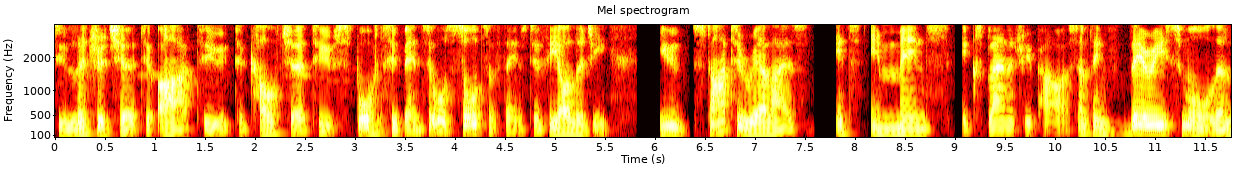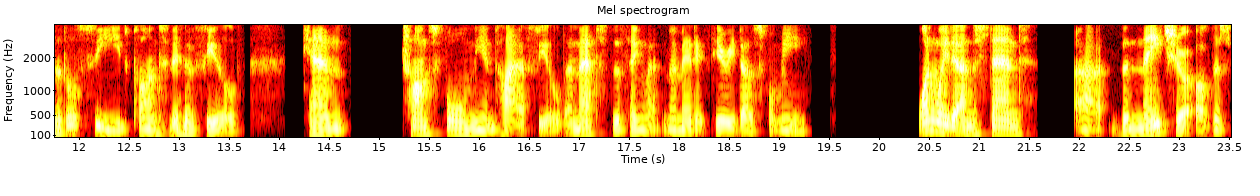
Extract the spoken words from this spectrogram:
to literature, to art, to, to culture, to sports events, all sorts of things, to theology, you start to realize its immense explanatory power. Something very small, a little seed planted in a field, can transform the entire field. And that's the thing that mimetic theory does for me. One way to understand uh, the nature of this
